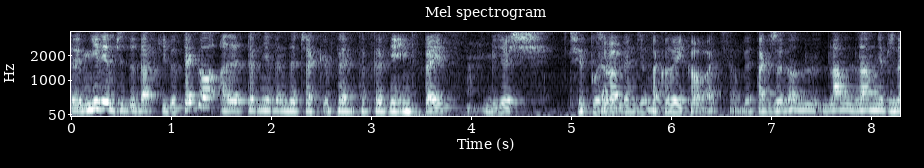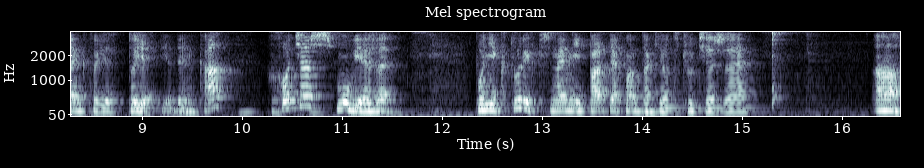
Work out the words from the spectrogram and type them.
E, Nie wiem, czy dodatki do tego, ale pewnie będę czekał, pe, pe, pewnie InSpace gdzieś Się pojawi. trzeba będzie zakolejkować sobie. Także no, dla, dla mnie brzdęk to jest, to jest jedynka. Chociaż mówię, że po niektórych przynajmniej partiach mam takie odczucie, że a,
